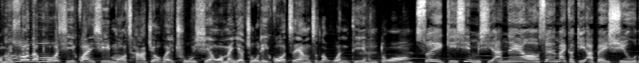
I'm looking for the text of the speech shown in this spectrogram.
我们说的婆媳关系摩擦就会出现。我们也处理过这样子的问题很多。所以其实不是安内哦，虽然麦克给阿伯修。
